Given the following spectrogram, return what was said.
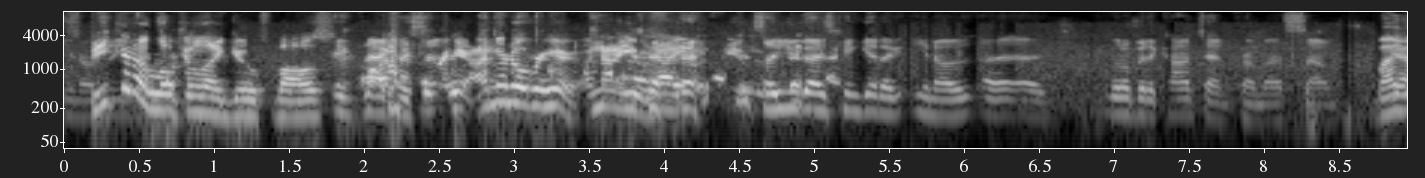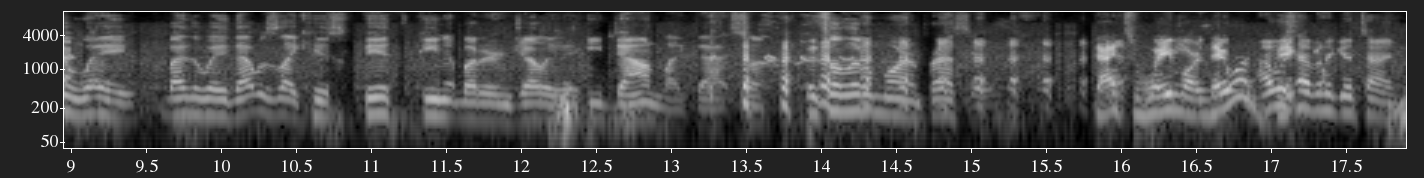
you know, Speaking of looking like goofballs, Exactly. I'm over here. I'm in over here. I'm not you. Not you. not you. so you guys can get a, you know, a little bit of content from us. So By Yeah. the way, by the way, that was like his fifth peanut butter and jelly that he downed like that. So it's a little more impressive. That's way more. They were. I was big. having a good time.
